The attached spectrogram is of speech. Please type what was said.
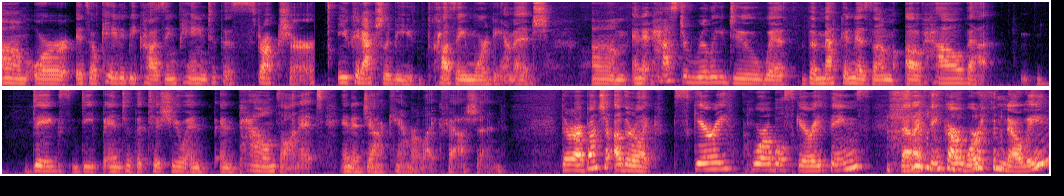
um, or it's okay to be causing pain to this structure, you could actually be causing more damage. Um, and it has to really do with the mechanism of how that digs deep into the tissue and, and pounds on it in a jackhammer like fashion. There are a bunch of other like scary, horrible, scary things that I think are worth knowing,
